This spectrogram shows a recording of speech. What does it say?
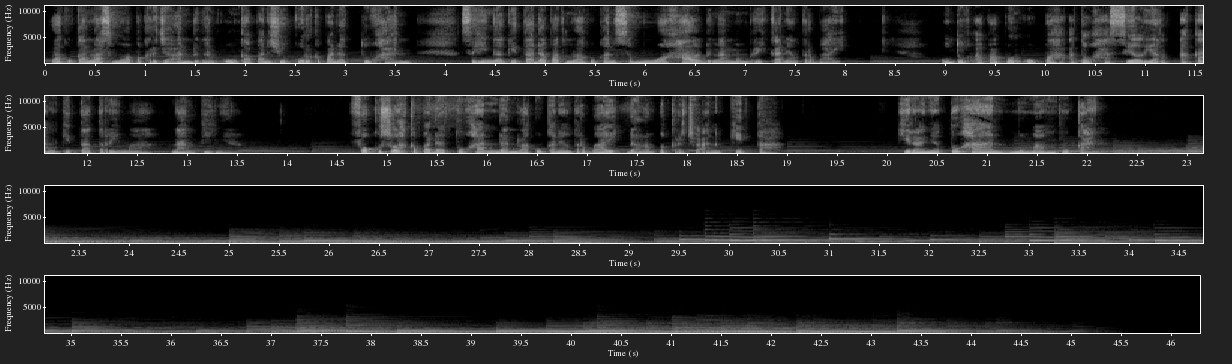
Lakukanlah semua pekerjaan dengan ungkapan syukur kepada Tuhan, sehingga kita dapat melakukan semua hal dengan memberikan yang terbaik untuk apa pun upah atau hasil yang akan kita terima nantinya fokuslah kepada Tuhan dan lakukan yang terbaik dalam pekerjaan kita. Kiranya Tuhan memampukan.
